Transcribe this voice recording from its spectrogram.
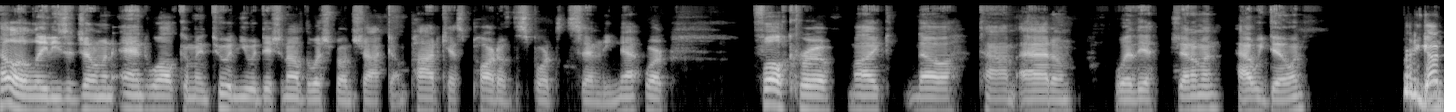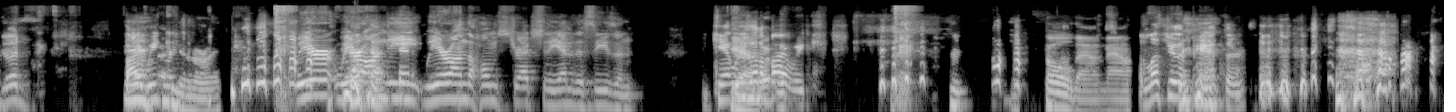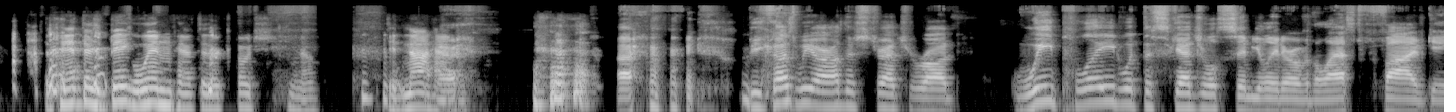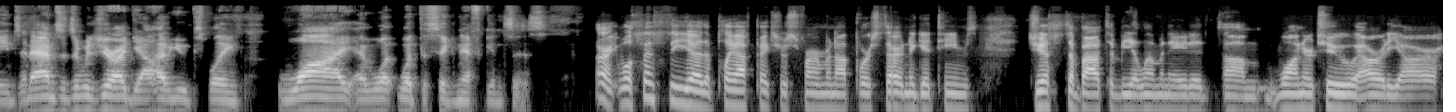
Hello, ladies and gentlemen, and welcome into a new edition of the Wishbone Shotgun podcast, part of the Sports Insanity Network. Full crew: Mike, Noah, Tom, Adam, with you, gentlemen. How we doing? Pretty good. Good. Bye Yeah, week. I'm doing all right. We are we are on the we are on the home stretch to the end of the season. You can't lose Yeah. on a bye week Cold out now. unless you're the Panthers. The Panthers' big win after their coach, you know, did not happen. All right. because we are on the stretch run, we played with the schedule simulator over the last five games. And Adam, since it was your idea, I'll have you explain why and what what the significance is. All right. Well, since the uh, the playoff picture's firming up, we're starting to get teams just about to be eliminated. Um, one or two already are,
